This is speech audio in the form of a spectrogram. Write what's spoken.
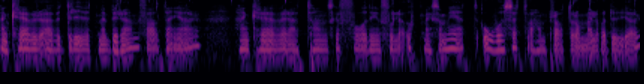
Han kräver överdrivet med beröm för allt han gör. Han kräver att han ska få din fulla uppmärksamhet oavsett vad han pratar om eller vad du gör.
